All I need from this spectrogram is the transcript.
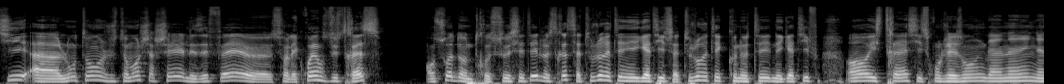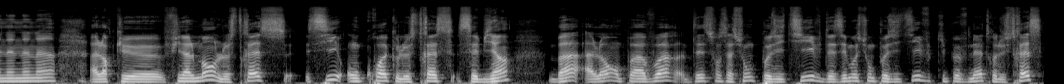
qui a longtemps justement cherché les effets euh, sur les croyances du stress. En soi, dans notre société, le stress ça a toujours été négatif, ça a toujours été connoté négatif. Oh, il stresse, il se ronge les ongles, nanana. Alors que finalement, le stress, si on croit que le stress c'est bien, bah alors on peut avoir des sensations positives, des émotions positives qui peuvent naître du stress,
